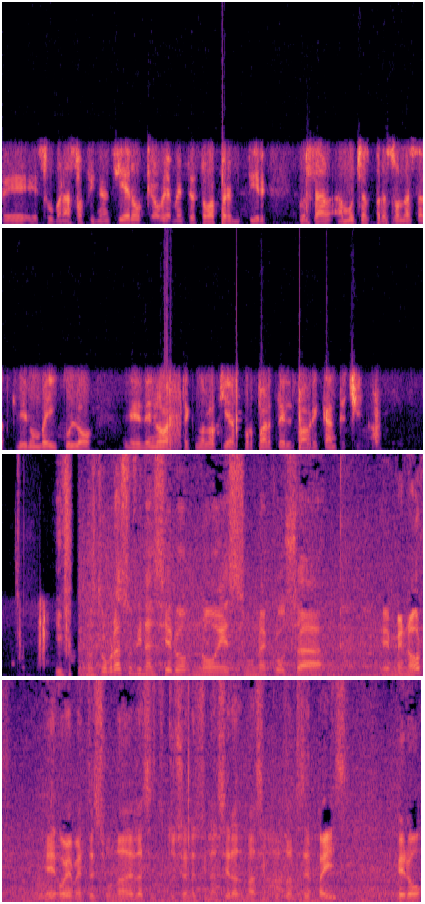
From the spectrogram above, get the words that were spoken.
de su brazo financiero, que obviamente esto va a permitir pues a, muchas personas adquirir un vehículo eh, de nuevas tecnologías por parte del fabricante chino. Y nuestro brazo financiero no es una cosa eh, menor, obviamente es una de las instituciones financieras más importantes del país, pero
